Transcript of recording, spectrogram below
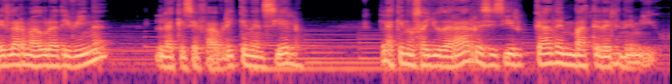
Es la armadura divina la que se fabrica en el cielo, la que nos ayudará a resistir cada embate del enemigo.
